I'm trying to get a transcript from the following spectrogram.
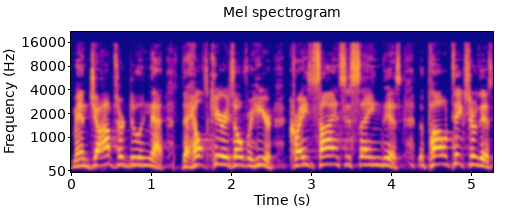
Man, jobs are doing that. The healthcare is over here. Crazy science is saying this. The politics are this.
